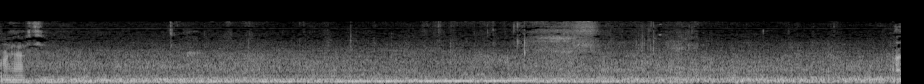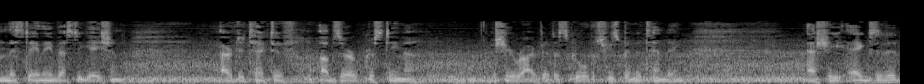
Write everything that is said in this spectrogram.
I have to. On this day in the investigation, our detective observed Christina She arrived at a school that she's been attending. As she exited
